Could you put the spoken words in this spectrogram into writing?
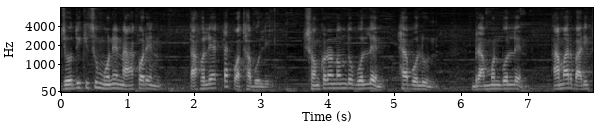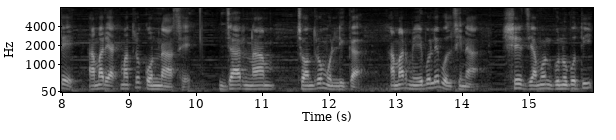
যদি কিছু মনে না করেন তাহলে একটা কথা বলি। শঙ্করানন্দ বললেন হ্যাঁ বলুন। ব্রাহ্মণ বললেন, আমার বাড়িতে আমার একমাত্র কন্যা আছে, যার নাম চন্দ্রমল্লিকা। আমার মেয়ে বলে বলছি না, সে যেমন গুণবতী,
